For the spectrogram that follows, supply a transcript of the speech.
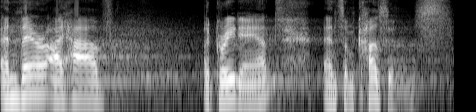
and there I have a great aunt and some cousins.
